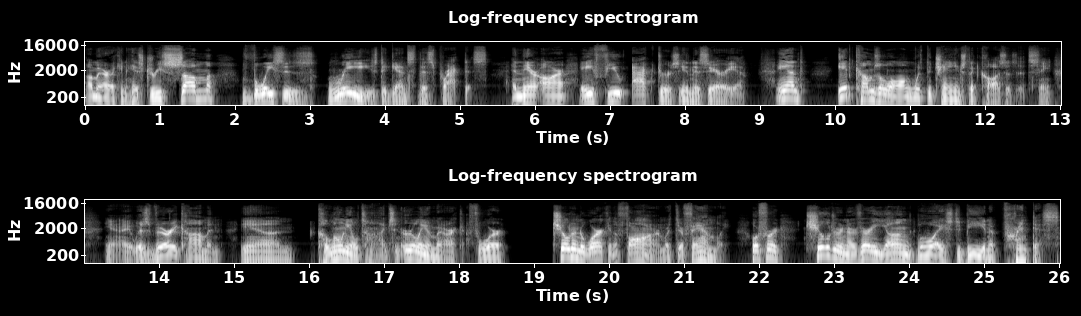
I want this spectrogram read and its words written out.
American history, some voices raised against this practice and there are a few actors in this area. And it comes along with the change that causes it. See, you know, it was very common in colonial times in early America for children to work in the farm with their family, or for children or very young boys to be an apprentice.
